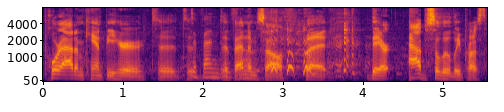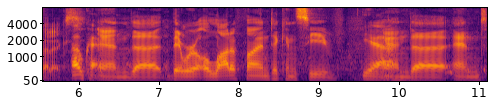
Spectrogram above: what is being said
poor Adam can't be here to, to Defend defend himself, but they're absolutely prosthetics. Okay. and uh, they were a lot of fun to conceive. Yeah. and uh, and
